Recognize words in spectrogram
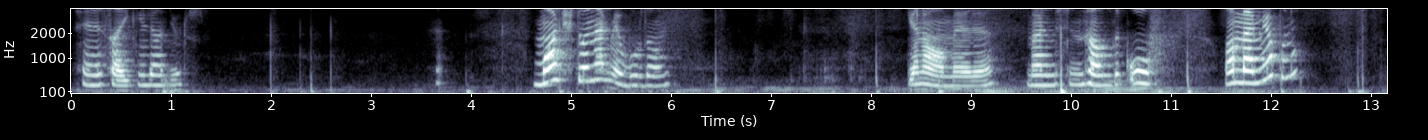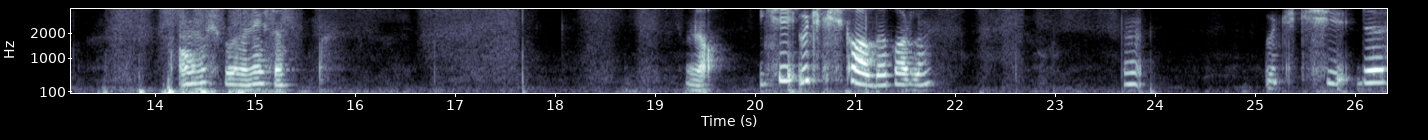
Seni saygıyla anıyoruz. Maç döner mi buradan? Gene AMR. Mermisini aldık. Of. Lan mermi yok bunun. Almış böyle neyse. Şimdi iki, üç kişi kaldı pardon. Üç kişi de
